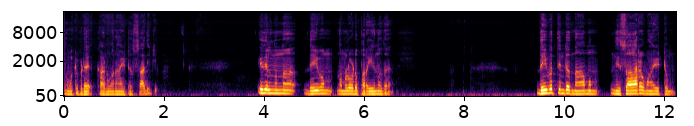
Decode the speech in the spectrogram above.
നമുക്കിവിടെ കാണുവാനായിട്ട് സാധിക്കും. ഇതിൽ നിന്ന് ദൈവം നമ്മളോട് പറയുന്നത് ദൈവത്തിന്റെ നാമം നിസാരമായിട്ടും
